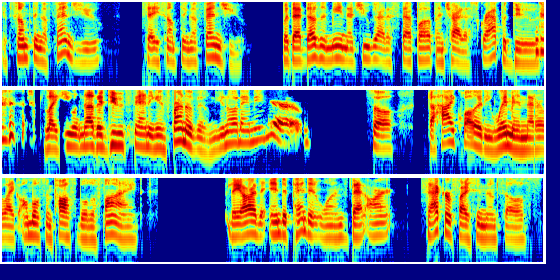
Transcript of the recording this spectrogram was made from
If something offends you, say something offends you. But that doesn't mean that you got to step up and try to scrap a dude like you another dude standing in front of him. You know what I mean? Yeah. So the high quality women that are like almost impossible to find, they are the independent ones that aren't sacrificing themselves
